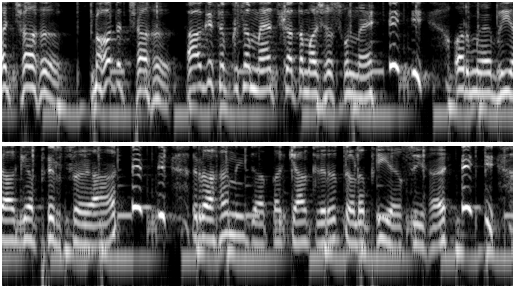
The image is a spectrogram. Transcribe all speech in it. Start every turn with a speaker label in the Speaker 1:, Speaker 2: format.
Speaker 1: अच्छा है बहुत अच्छा। है आगे सबके सब मैच का तमाशा सुनना है। और मैं भी आ गया फिर से आ, रहा नहीं जाता क्या करे तड़प ही ऐसी है।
